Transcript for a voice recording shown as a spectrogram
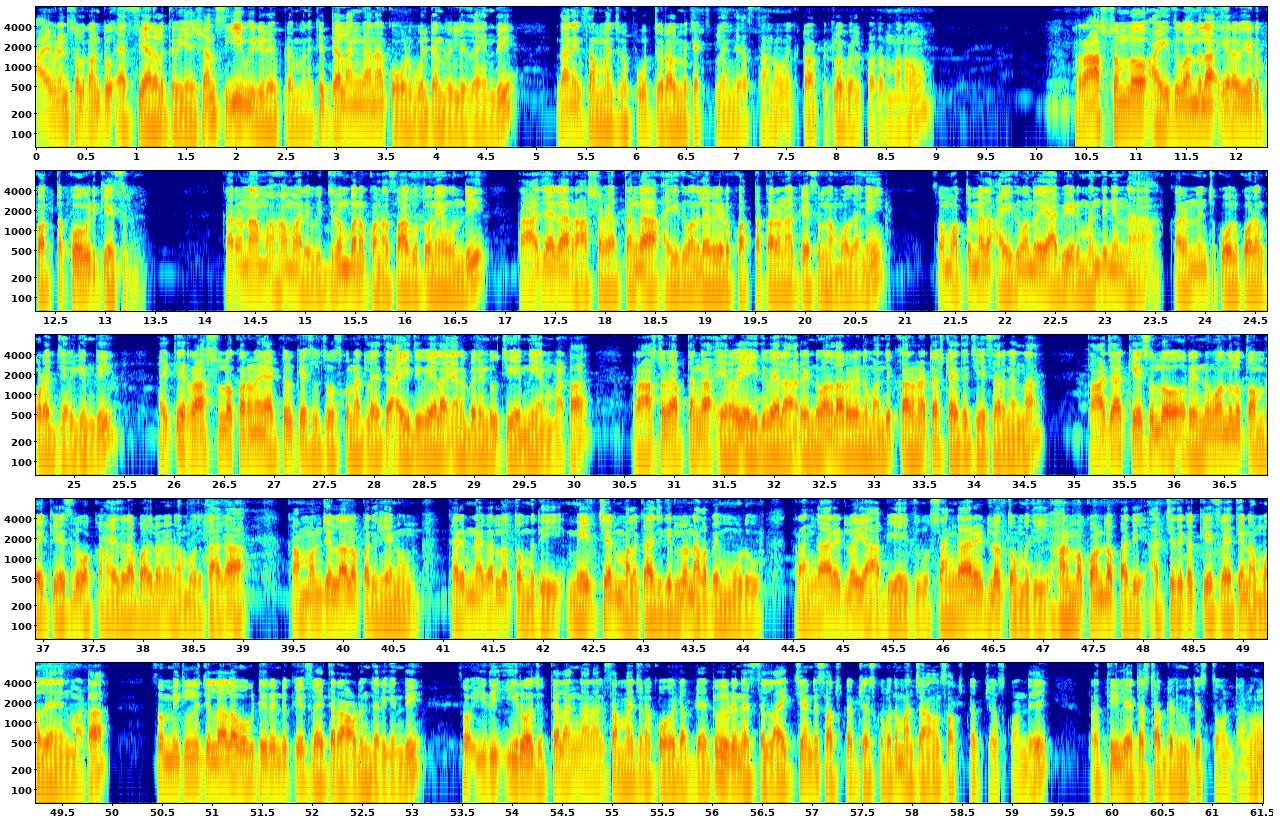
Hi friends welcome to SCRL creations. ఈ వీడియోలో ఇప్పుడే మనకి తెలంగాణ కోవిడ్ బులెటిన్ రిలీజ్ అయింది. దానికి సంబంధించిన పూర్తి వివరాలు మీకు ఎక్స్ప్లెయిన్ చేస్తాను. ఇక టాపిక్లోకి వెళ్ళిపోదాం మనం. రాష్ట్రంలో ఐదు వందల ఇరవై ఏడు కొత్త కోవిడ్ కేసులు. కరోనా మహమ్మారి విజృంభణ కొనసాగుతూనే ఉంది. తాజాగా రాష్ట్ర వ్యాప్తంగా ఐదు వందల ఇరవై ఏడు కొత్త కరోనా కేసులు నమోదని సో మొత్తం మీద ఐదు వందల యాభై ఏడు మంది నిన్న కరోనా నుంచి కోలుకోవడం కూడా జరిగింది. అయితే రాష్ట్రంలో కరోనా యాక్టివ్ కేసులు చూసుకున్నట్లయితే ఐదు వేల ఎనభై రెండుకు చేరినాయి అనమాట రాష్ట్ర వ్యాప్తంగా ఇరవై ఐదు వేల రెండు వందల అరవై రెండు మంది కరోనా టెస్టులు అయితే చేశారు నిన్న. తాజా కేసుల్లో రెండు వందల తొంభై కేసులు ఒక్క హైదరాబాద్లోనే నమోదు కాగా ఖమ్మం జిల్లాలో పదిహేను కరీంనగర్లో తొమ్మిది మేడ్చర్ మల్కాజ్గిరిలో నలభై మూడు రంగారెడ్డిలో యాభై ఐదు సంగారెడ్డిలో తొమ్మిది హనుమకొండలో పది అత్యధిక కేసులు అయితే నమోదైనాయి అనమాట సో మిగిలిన జిల్లాలో ఒకటి రెండు కేసులు అయితే రావడం జరిగింది. సో ఇది ఈరోజు తెలంగాణకు సంబంధించిన కోవిడ్ అప్డేట్. వీడియో నచ్చితే లైక్ చేయండి సబ్స్క్రైబ్ చేసుకోకపోతే మన ఛానల్ సబ్స్క్రైబ్ చేసుకోండి. ప్రతి లేటెస్ట్ అప్డేట్ మీకు ఇస్తూ ఉంటాను.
